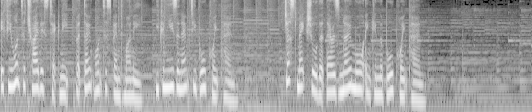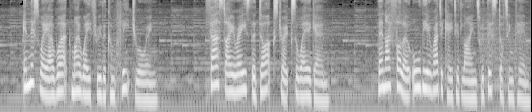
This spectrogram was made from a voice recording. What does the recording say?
If you want to try this technique but don't want to spend money, you can use an empty ballpoint pen. Just make sure that there is no more ink in the ballpoint pen. In this way I work my way through the complete drawing. First I erase the dark strokes away again. Then I follow all the eradicated lines with this dotting pin.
